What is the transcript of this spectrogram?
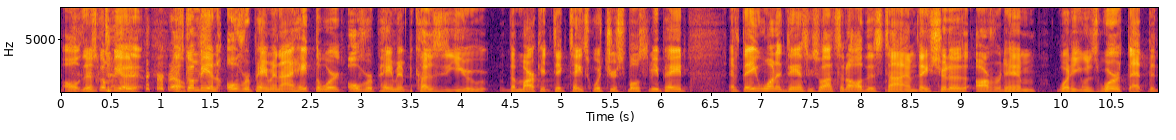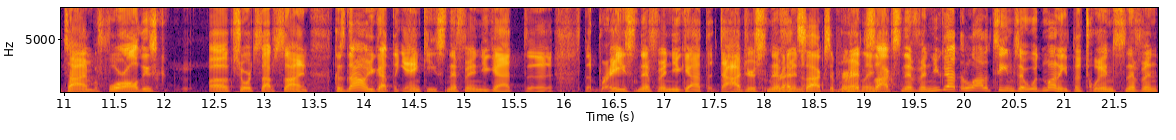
Oh, there's gonna be a there's gonna be an overpayment. I hate the word overpayment because you the market dictates what you're supposed to be paid. If they wanted Dansby Swanson all this time, they should have offered him what he was worth at the time before all these uh, shortstop sign because now you got the Yankees sniffing, you got the the Braves sniffing, you got the Dodgers sniffing, Red Sox apparently. Red Sox sniffing. You got a lot of teams that with money. The Twins sniffing,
